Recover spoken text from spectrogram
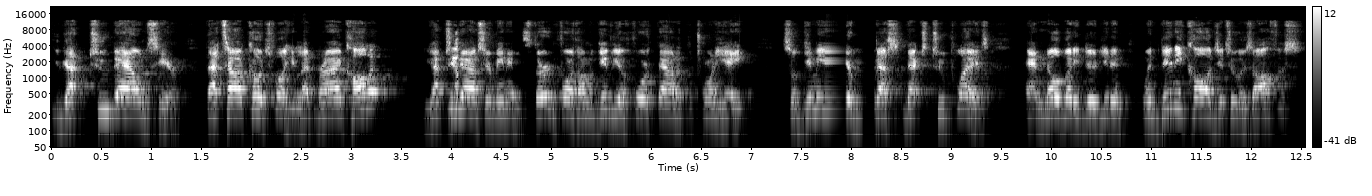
you got two downs here. That's how a coach play. He let Brian call it. You got two yep. downs here, meaning it's third and fourth. I'm gonna give you a fourth down at the 28. So give me your best next two plays. And nobody, dude, you didn't. When Denny called you to his office,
